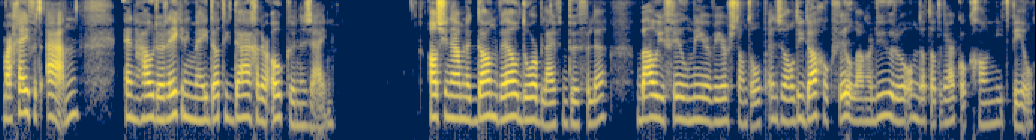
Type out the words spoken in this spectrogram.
Maar geef het aan en hou er rekening mee dat die dagen er ook kunnen zijn. Als je namelijk dan wel door blijft buffelen, bouw je veel meer weerstand op en zal die dag ook veel langer duren, omdat dat werk ook gewoon niet wil.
